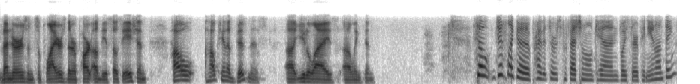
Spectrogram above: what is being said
vendors and suppliers that are part of the association. How how can a business uh, utilize uh, LinkedIn? So, just like a private service professional can voice their opinion on things,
